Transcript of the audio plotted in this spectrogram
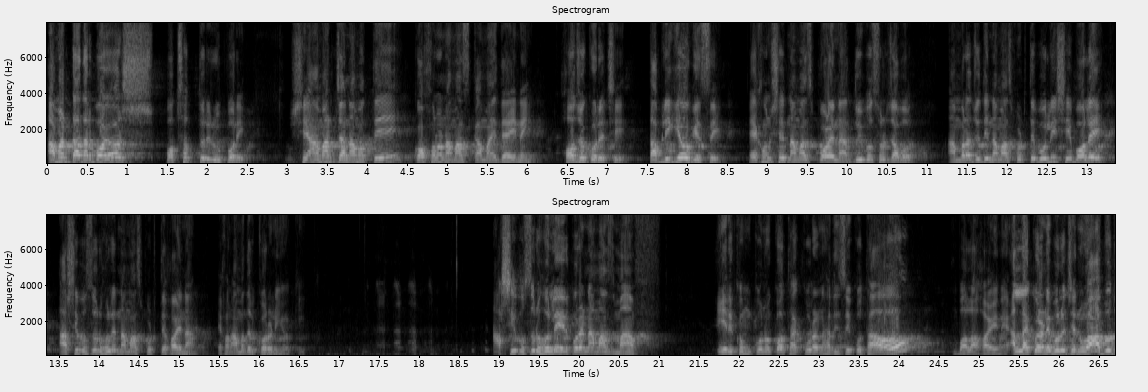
আমার দাদার বয়স পঁচাত্তরের উপরে। সে আমার জানা মতে কখনো নামাজ কামায় দেয় নাই। হজও করেছে, তাবলিগেও গেছে। এখন সে নামাজ পড়ে না, দুই বছর যাবত আমরা যদি নামাজ পড়তে বলি, সে বলে, আশি বছর হলে নামাজ পড়তে হয় না। এখন আমাদের করণীয় কি? আশি বছর হলে এরপরে নামাজ মাফ। এরকম কোন কথা কোরআন হাদিসে কোথাও বলা হয়নি আল্লাহ কোরআনে বলেছেন ওয়াবুদ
